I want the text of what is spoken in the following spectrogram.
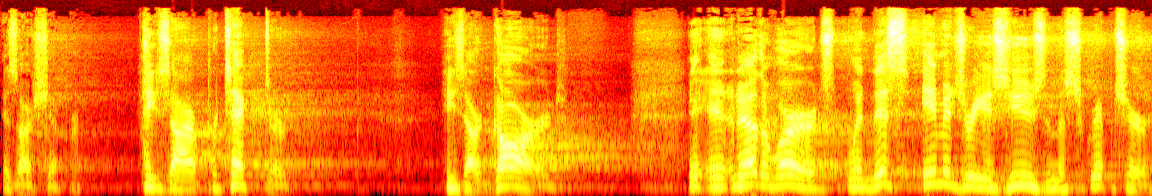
is our shepherd. He's our protector. He's our guard. In other words, when this imagery is used in the scripture,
